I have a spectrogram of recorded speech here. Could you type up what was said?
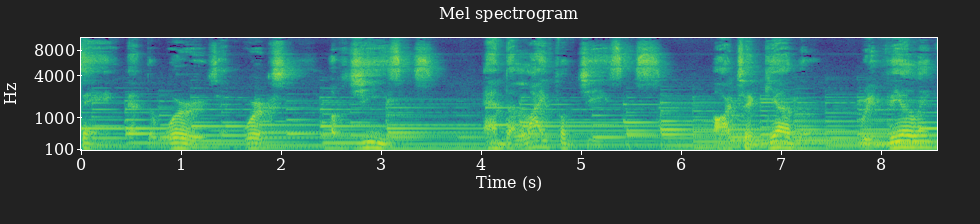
saying that the words and works of Jesus and the life of Jesus are together revealing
